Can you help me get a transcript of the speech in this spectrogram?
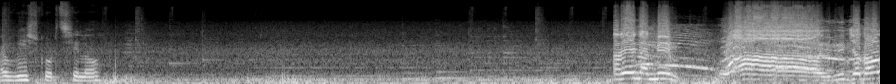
আর উইশ করছিল। আরে নিচে দাও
